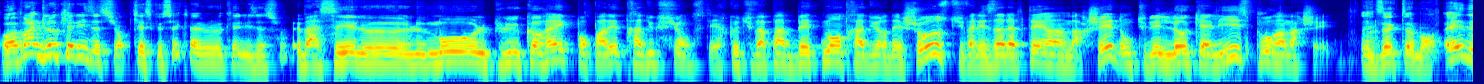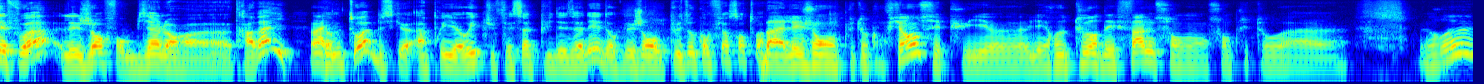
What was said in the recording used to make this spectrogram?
on va parler de localisation. Qu'est-ce que c'est que la localisation? Eh ben, c'est le, le mot le plus correct pour parler de traduction. C'est-à-dire que tu vas pas bêtement traduire des choses, tu vas les adapter à un marché, donc tu les localises pour un marché. Exactement. Et des fois, les gens font bien leur euh, travail, Ouais. comme toi, puisque a priori, tu fais ça depuis des années, donc les gens ont plutôt confiance en toi. Bah, les gens ont plutôt confiance, et puis euh, les retours des fans sont, sont plutôt euh, heureux.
